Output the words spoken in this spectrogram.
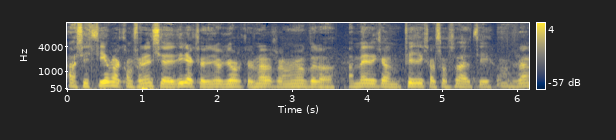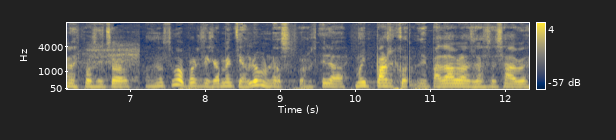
Asistí a una conferencia de Dirac en New York, en una reunión de la American Physical Society, un gran expositor. No tuvo prácticamente alumnos, porque era muy parco de palabras, ya se sabe.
